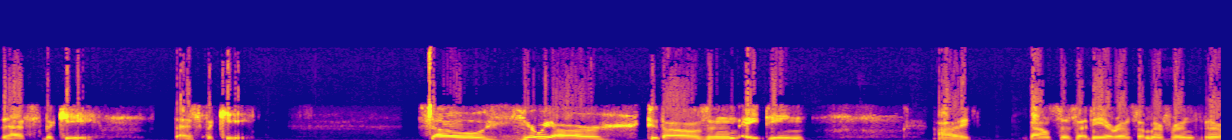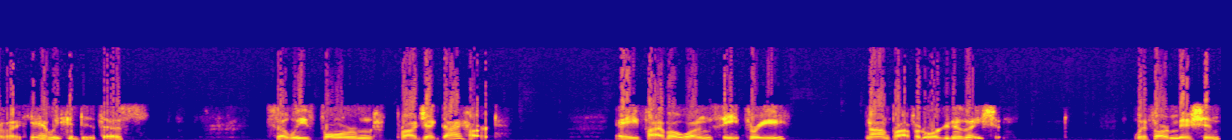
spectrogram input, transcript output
That's the key. That's the key. So here we are, 2018. I bounced this idea around some of my friends, and they're like, "Yeah, we could do this." So we formed Project Diehard, a 501c3 nonprofit organization, with our mission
